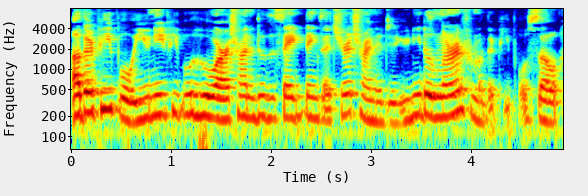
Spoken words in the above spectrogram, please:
other people. You need people who are trying to do the same things that you're trying to do. You need to learn from other people. So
